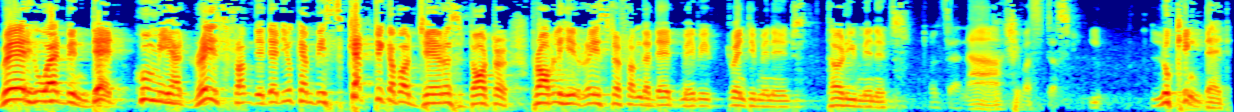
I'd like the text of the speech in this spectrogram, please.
Where he had been dead, whom he had raised from the dead. You can be skeptic about Jairus' daughter. Probably he raised her from the dead maybe 20 minutes, 30 minutes. And say, nah, she was just looking dead.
